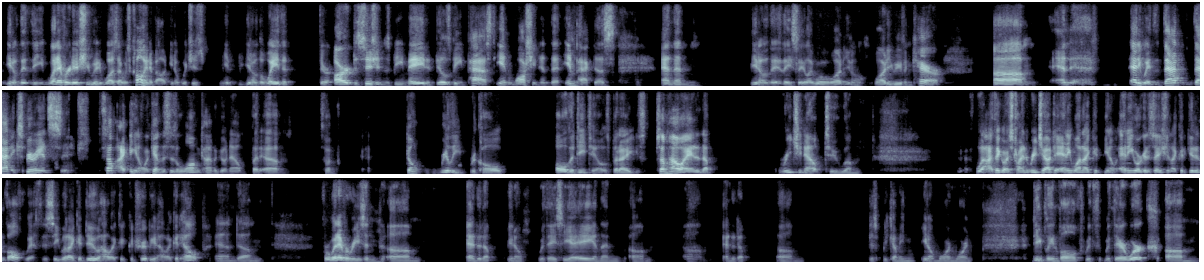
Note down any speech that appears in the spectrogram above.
you know the, the whatever issue it was I was calling about, you know, which is you know the way that there are decisions being made and bills being passed in Washington that impact us, and then you know they they say like, well, what you know, why do you even care? Um, and uh, anyway, that that experience, some I you know, again, this is a long time ago now, but um, so I'm don't really recall all the details, but I somehow I ended up reaching out to um, well, I think I was trying to reach out to anyone I could, you know, any organization I could get involved with to see what I could do, how I could contribute, how I could help. And um, for whatever reason, um, ended up, you know, with ACA and then um, um, ended up um, just becoming, you know, more and more deeply involved with with their work. Um,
